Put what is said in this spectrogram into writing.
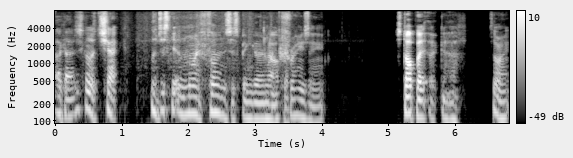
okay I just got to check I'm just getting my phone's just been going Oh, okay. crazy Stop it. Uh, it's all right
